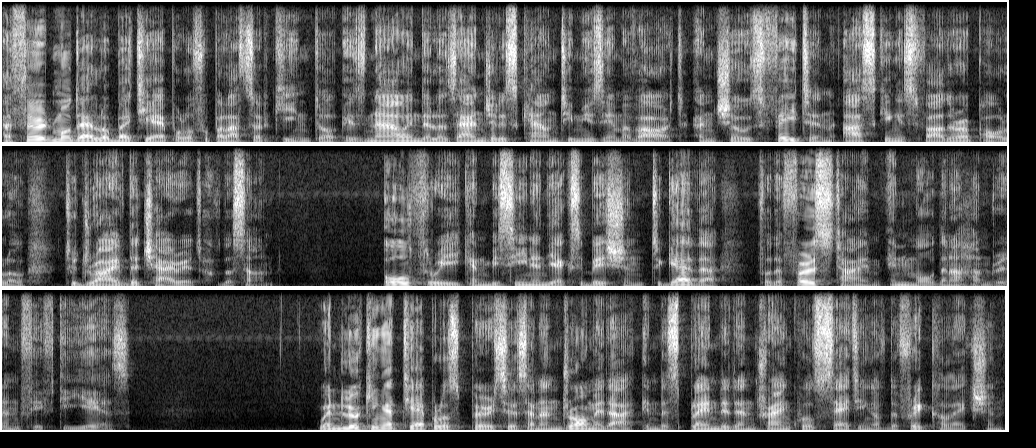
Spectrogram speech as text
A third modello by Tiepolo for Palazzo Archinto is now in the Los Angeles County Museum of Art and shows Phaeton asking his father Apollo to drive the chariot of the sun. All three can be seen in the exhibition together for the first time in more than 150 years. When looking at Tiepolo's Perseus and Andromeda in the splendid and tranquil setting of the Frick collection,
